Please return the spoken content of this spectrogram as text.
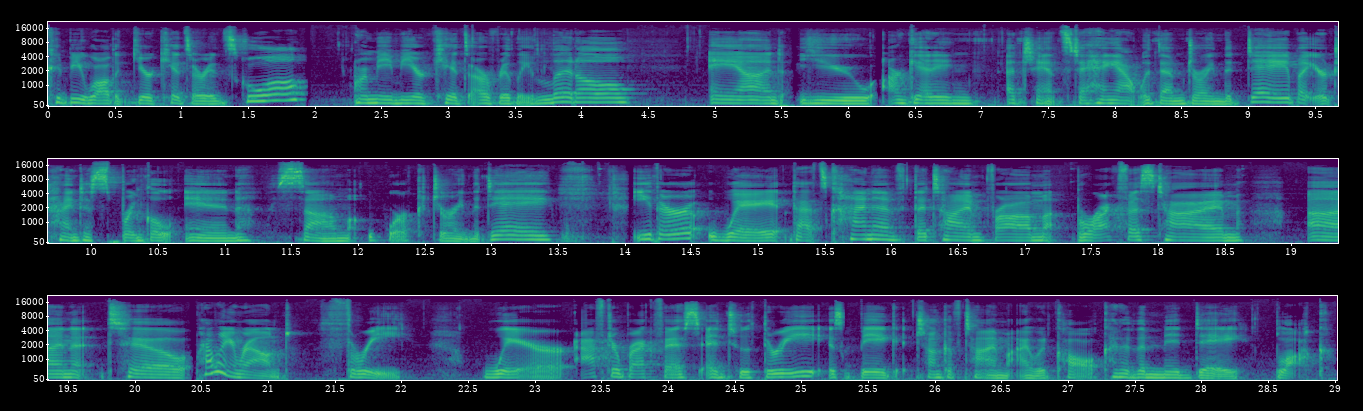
could be while the, your kids are in school, or maybe your kids are really little and you are getting a chance to hang out with them during the day, but you're trying to sprinkle in some work during the day. Either way, that's kind of the time from breakfast time until probably around three where after breakfast and to three is a big chunk of time I would call kind of the midday block.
